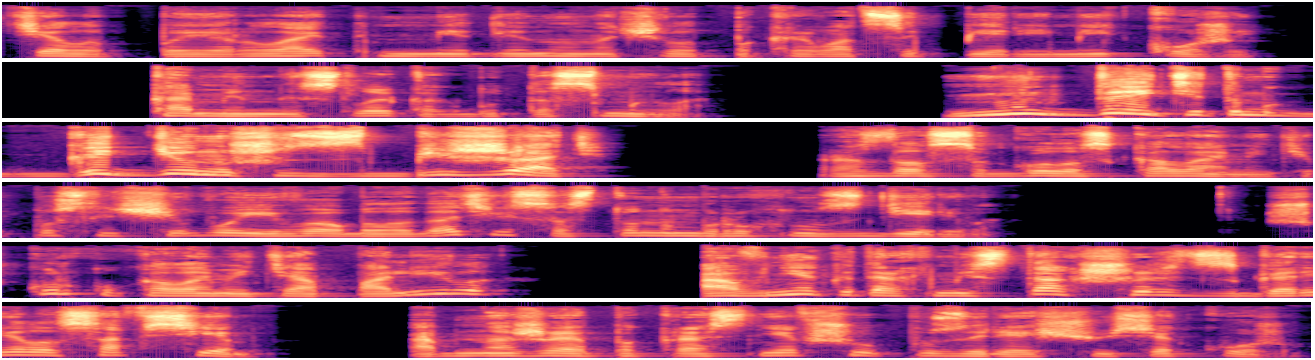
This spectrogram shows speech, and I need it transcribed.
Тело Пайрлайт медленно начало покрываться перьями и кожей. Каменный слой как будто смыло. «Не дайте этому гаденышу сбежать!» Раздался голос Каламити, после чего его обладатель со стоном рухнул с дерева. Шкурку Каламити опалило, а в некоторых местах шерсть сгорела совсем, обнажая покрасневшую пузырящуюся кожу.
